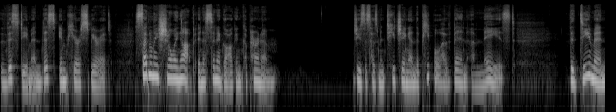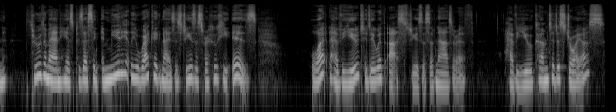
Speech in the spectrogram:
this demon, this impure spirit, suddenly showing up in a synagogue in Capernaum. Jesus has been teaching, and the people have been amazed. The demon, through the man he is possessing, immediately recognizes Jesus for who he is. What have you to do with us, Jesus of Nazareth? Have you come to destroy us?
